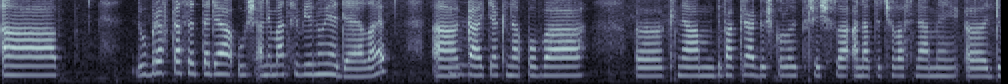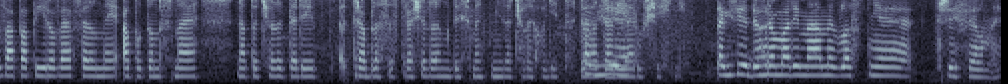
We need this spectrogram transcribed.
A Dubravka se teda už animaci věnuje déle a hmm. Káťa Knapová eh, k nám dvakrát do školy přišla a natočila s námi eh, dva papírové filmy a potom jsme natočili tedy Trable se strašidlem, kdy jsme k ní začali chodit do takže, ateliéru všichni. Takže dohromady máme vlastně tři filmy.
